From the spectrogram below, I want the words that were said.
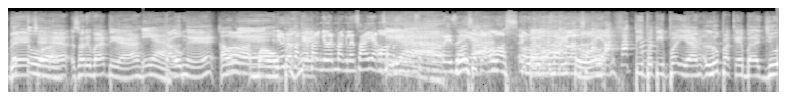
betul. BCL, sorry banget nih ya. Iya. Kak Unge. Kak Unge. Oh, Mau ini udah pakai panggilan-panggilan sayang Oh, sih. iya. Kalau Reza Gue ya. suka los kalau Kalau panggilan itu sayang. tipe-tipe yang lu pakai baju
